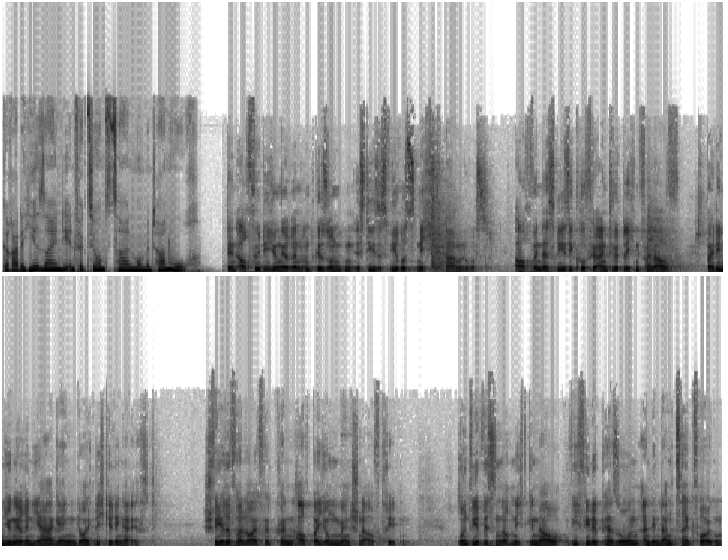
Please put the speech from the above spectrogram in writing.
Gerade hier seien die Infektionszahlen momentan hoch. Denn auch für die Jüngeren und Gesunden ist dieses Virus nicht harmlos. Auch wenn das Risiko für einen tödlichen Verlauf bei den jüngeren Jahrgängen deutlich geringer ist. Schwere Verläufe können auch bei jungen Menschen auftreten. Und wir wissen noch nicht genau, wie viele Personen an den Langzeitfolgen,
